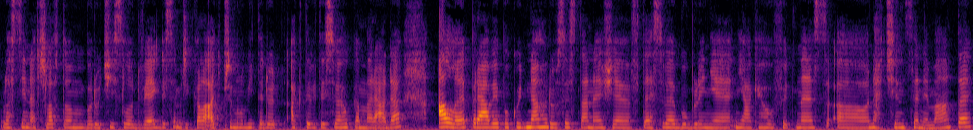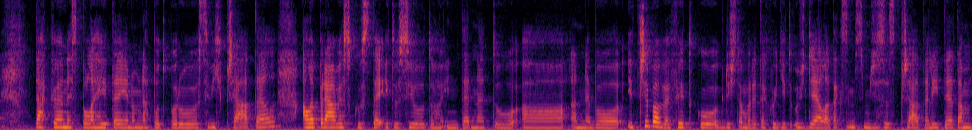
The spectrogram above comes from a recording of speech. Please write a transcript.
vlastně načla v tom bodu číslo dvě, kdy jsem říkala, ať přemluvíte do aktivity svého kamaráda, ale právě pokud náhodou se stane, že v té své bublině nějakého fitness uh, nadšence nemáte, tak nespolehejte jenom na podporu svých přátel, ale právě zkuste i tu sílu toho internetu a nebo i třeba ve fitku, když tam budete chodit už déle, tak si myslím, že se zpřátelíte tam uh,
